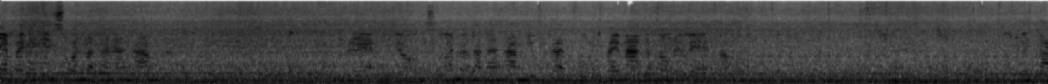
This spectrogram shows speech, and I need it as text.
แม่เข้ากันเนี่ยไปก็เรียนสวนวัฒนธรรมนะทีแรกเจ้าสวนวัฒนธรรมอยู่ประทัดโผนใครมากก็ต้องได้แวะเขาเป็นตา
